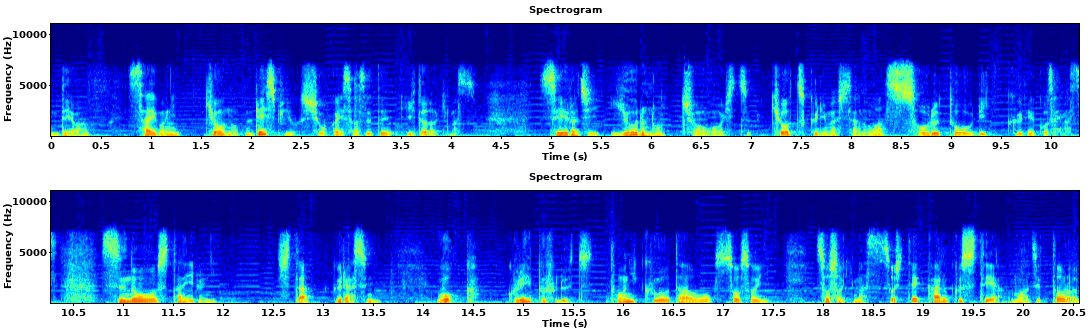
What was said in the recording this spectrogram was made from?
では、最後に今日のレシピを紹介させていただきます。セーラジ夜の調合室。今日作りましたのはソルトリックでございます。スノースタイルにしたグラスにウォッカ、グレープフルーツ、トニックウォーターを注い注ぎます。そして軽くステア。混ぜたら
